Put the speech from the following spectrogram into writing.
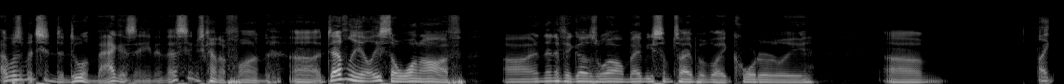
I was mentioned to do a magazine, and that seems kind of fun. Uh, definitely at least a one off, uh, and then if it goes well, maybe some type of like quarterly, um, like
